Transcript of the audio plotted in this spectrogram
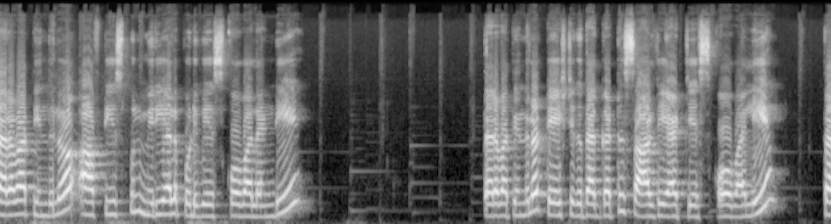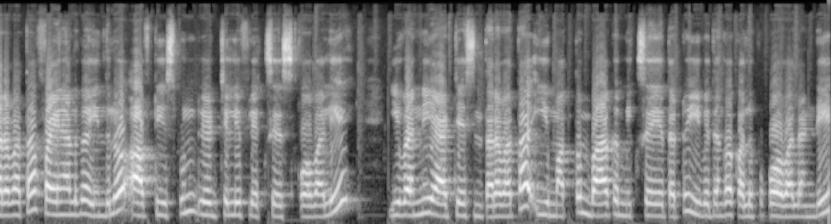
తర్వాత ఇందులో హాఫ్ టీ స్పూన్ మిరియాల పొడి వేసుకోవాలండి. తర్వాత ఇందులో టేస్ట్కి తగ్గట్టు సాల్ట్ యాడ్ చేసుకోవాలి. తర్వాత ఫైనల్గా ఇందులో half teaspoon red chilli flakes వేసుకోవాలి. ఇవన్నీ యాడ్ చేసిన తర్వాత ఈ మొత్తం బాగా మిక్స్ అయ్యేటట్టు ఈ విధంగా కలుపుకోవాలండి.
